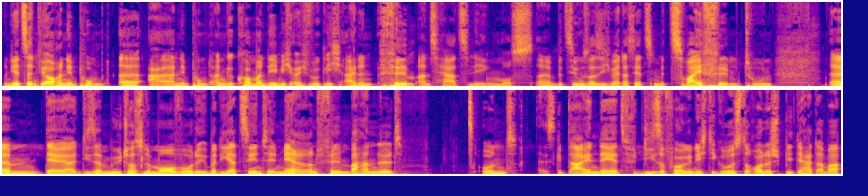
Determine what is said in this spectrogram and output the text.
Und jetzt sind wir auch an dem Punkt, äh, an dem Punkt angekommen, an dem ich euch wirklich einen Film ans Herz legen muss. Äh, beziehungsweise ich werde das jetzt mit zwei Filmen tun. Ähm, der, dieser Mythos Le Mans wurde über die Jahrzehnte in mehreren Filmen behandelt. Und es gibt einen, der jetzt für diese Folge nicht die größte Rolle spielt, der hat aber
